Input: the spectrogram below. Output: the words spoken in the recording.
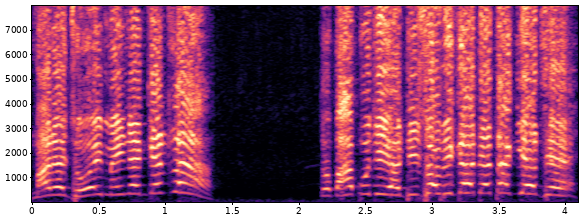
મારે જોઈ મહિને કેટલા? તો બાપુજી અઢીસો વીઘા દેતા ગયા છે.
